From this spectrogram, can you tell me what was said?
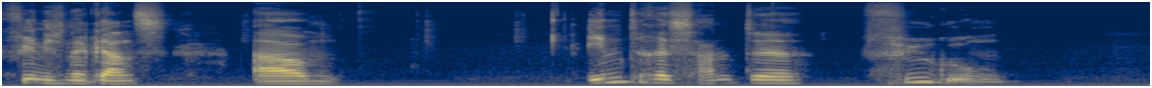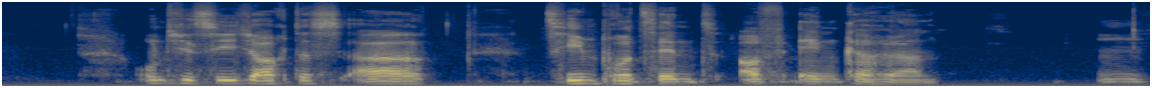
Finde ich eine ganz ähm, interessante Fügung. Und hier sehe ich auch, dass äh, 10% auf Enker hören. Hm.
